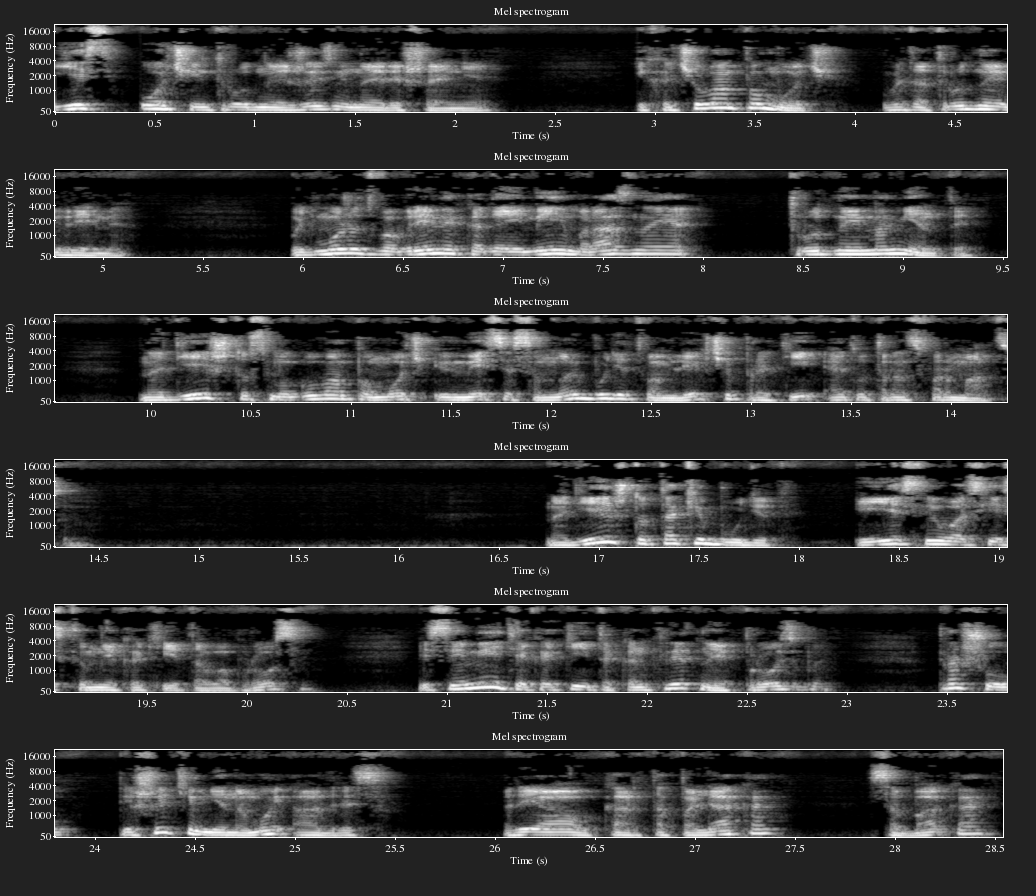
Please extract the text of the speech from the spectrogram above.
есть очень трудное жизненное решение. И хочу вам помочь в это трудное время. Быть может, во время, когда имеем разные трудные моменты. Надеюсь, что смогу вам помочь и вместе со мной будет вам легче пройти эту трансформацию. Надеюсь, что так и будет. И если у вас есть ко мне какие-то вопросы, если имеете какие-то конкретные просьбы, прошу, пишите мне на мой адрес realkartapoляka собака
